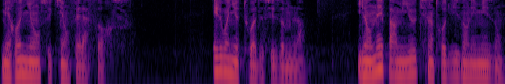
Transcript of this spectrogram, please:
mais reniant ce qui en fait la force. Éloigne-toi de ces hommes-là. Il en est parmi eux qui s'introduisent dans les maisons,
